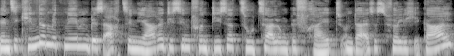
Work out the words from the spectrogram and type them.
Wenn Sie Kinder mitnehmen bis 18 Jahre, die sind von dieser Zuzahlung befreit. Und da ist es völlig egal,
